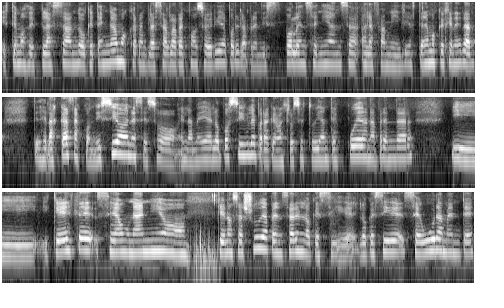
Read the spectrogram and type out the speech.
estemos desplazando, que tengamos que reemplazar la responsabilidad por el aprendiz, por la enseñanza a la familia tenemos que generar desde las casas condiciones, eso en la medida de lo posible, para que nuestros estudiantes puedan aprender y, que este sea un año que nos ayude a pensar en lo que sigue. Lo que sigue seguramente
